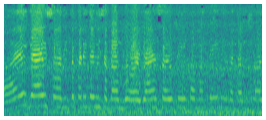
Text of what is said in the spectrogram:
Okay guys, so dito pa rin kami sa Bamboo Organ. So ito yung pamangkin ni Madam Sol.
